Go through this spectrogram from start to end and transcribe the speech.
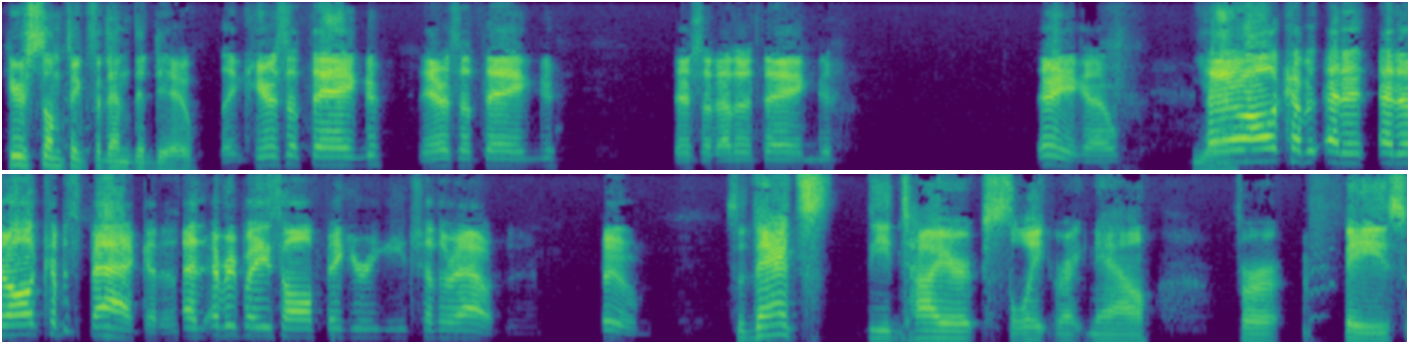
here's something for them to do. Like here's a thing. There's a thing. There's another thing. There you go. And it all comes and it and it all comes back and, and everybody's all figuring each other out. Boom. so that's the entire slate right now for phase.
